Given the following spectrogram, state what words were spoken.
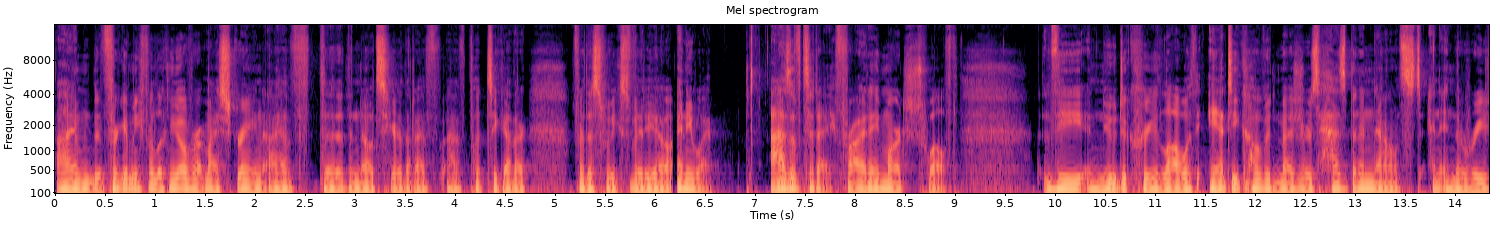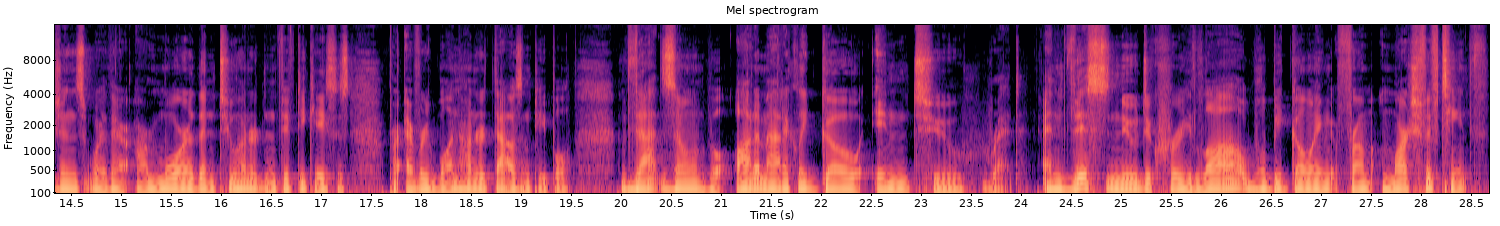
I'm forgive me for looking over at my screen. I have the the notes here that I've I've put together for this week's video. Anyway, as of today, Friday, March 12th, the new decree law with anti COVID measures has been announced, and in the regions where there are more than 250 cases per every 100,000 people, that zone will automatically go into red. And this new decree law will be going from March 15th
